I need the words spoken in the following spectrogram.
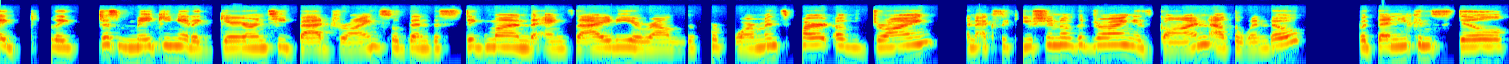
a, like just making it a guaranteed bad drawing. So then the stigma and the anxiety around the performance part of drawing and execution of the drawing is gone out the window. But then you can still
